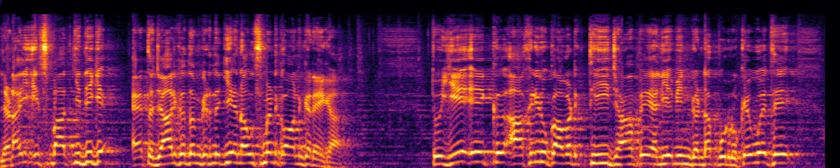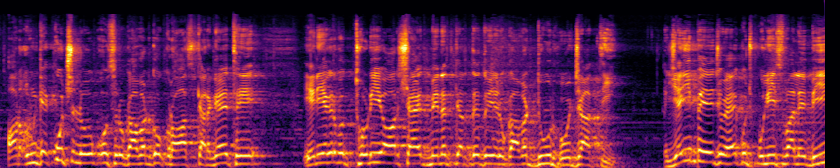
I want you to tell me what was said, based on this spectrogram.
लड़ाई इस बात की थी कि एहतजाज खत्म करने की अनाउंसमेंट कौन करेगा? तो ये एक आखिरी रुकावट थी जहाँ पे अली अमीन गंडापुर रुके हुए थे, और उनके कुछ लोग उस रुकावट को क्रॉस कर गए थे। यानी अगर वो थोड़ी और शायद मेहनत करते तो ये रुकावट दूर हो जाती। यहीं पे जो है कुछ पुलिस वाले भी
